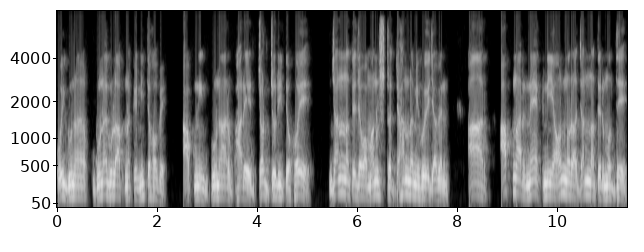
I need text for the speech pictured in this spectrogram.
ওই গুণা, গুণাগুলো আপনাকে নিতে হবে। আপনি গুনার ভারে জর্জরিত হয়ে জান্নাতে যাওয়া মানুষটা জাহান্নামী হয়ে যাবেন। আর আপনার ন্যাক নিয়ে অন্যরা জান্নাতের মধ্যে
